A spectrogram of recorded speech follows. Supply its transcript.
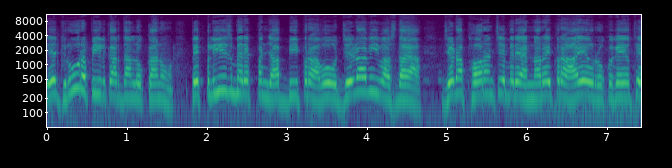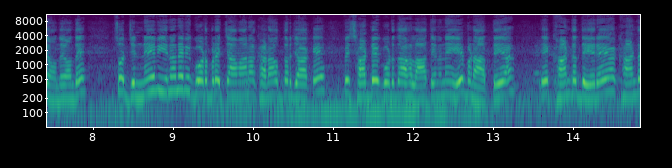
ਇਹ ਜ਼ਰੂਰ ਅਪੀਲ ਕਰਦਾ ਲੋਕਾਂ ਨੂੰ ਵੀ ਪਲੀਜ਼ ਮੇਰੇ ਪੰਜਾਬੀ ਭਰਾਵੋ, ਜਿਹੜਾ ਵੀ ਵਸਦਾ ਆ, ਜਿਹੜਾ ਫੋਰਨ 'ਚ ਮੇਰੇ ਐਨ ਆਰ ਆਈ ਭਰਾ ਏ ਉਹ ਰੁਕ ਗਏ ਉੱਥੇ ਆਉਂਦੇ ਆਉਂਦੇ ਸੋ ਜਿੰਨੇ ਵੀ ਇਹਨਾਂ ਨੇ ਵੀ ਗੁੜ ਬੜੇ ਚਾਵਾਂ ਨਾਲ ਖਾਣਾ ਉੱਧਰ ਜਾ ਕੇ ਵੀ ਸਾਡੇ ਗੁੜ ਦਾ ਹਾਲਾਤ ਇਹਨਾਂ ਨੇ ਇਹ ਬਣਾਤੇ ਆ। ਇਹ ਖੰਡ ਦੇ ਰਹੇ ਆ, ਖੰਡ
